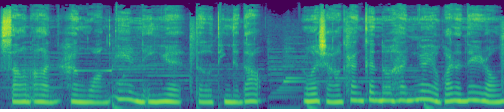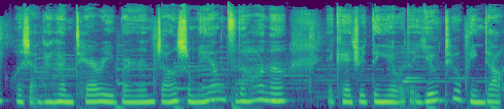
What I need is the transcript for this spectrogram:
Sound On 和网易云音乐都听得到。如果想要看更多和音乐有关的内容，或想看看 Terry 本人长什么样子的话呢，也可以去订阅我的 YouTube 频道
